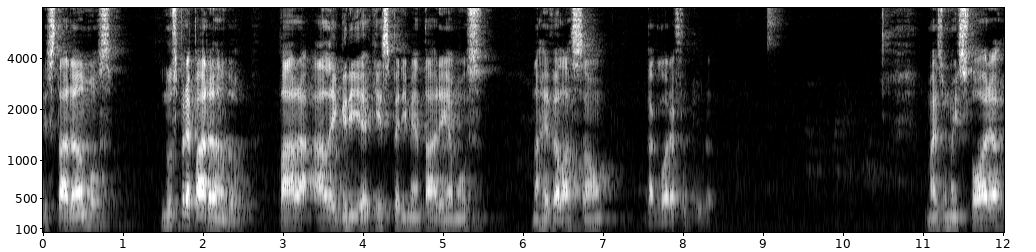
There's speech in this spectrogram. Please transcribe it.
estaremos nos preparando para a alegria que experimentaremos na revelação da glória futura. Mais uma história.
